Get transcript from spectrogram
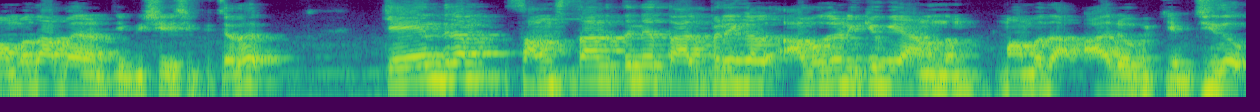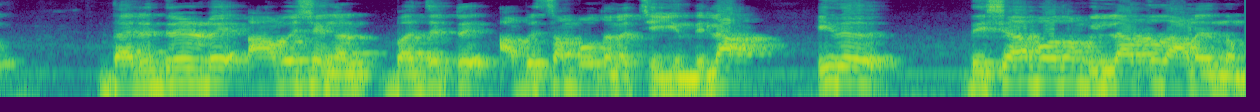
മമതാ ബാനർജി വിശേഷിപ്പിച്ചത്. കേന്ദ്രം സംസ്ഥാനത്തിന്റെ താല്പര്യങ്ങൾ അവഗണിക്കുകയാണെന്നും മമത ആരോപിക്കുകയും ചെയ്തു. ദരിദ്രരുടെ ആവശ്യങ്ങൾ ബജറ്റ് അഭിസംബോധന ചെയ്യുന്നില്ല. ഇത് ദിശാബോധം ഇല്ലാത്തതാണ് എന്നും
